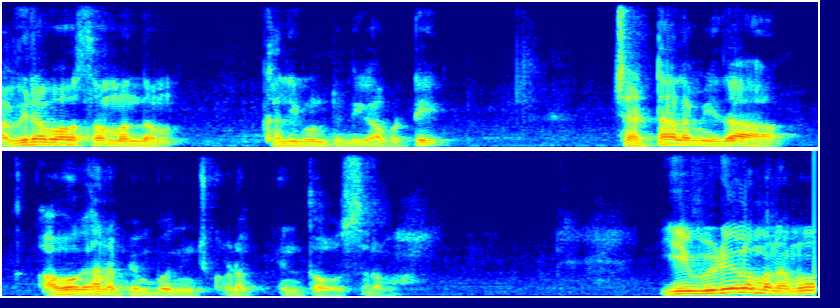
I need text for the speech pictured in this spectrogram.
అవినభావ సంబంధం కలిగి ఉంటుంది కాబట్టి చట్టాల మీద అవగాహన పెంపొందించుకోవడం ఎంతో అవసరం. ఈ వీడియోలో మనము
